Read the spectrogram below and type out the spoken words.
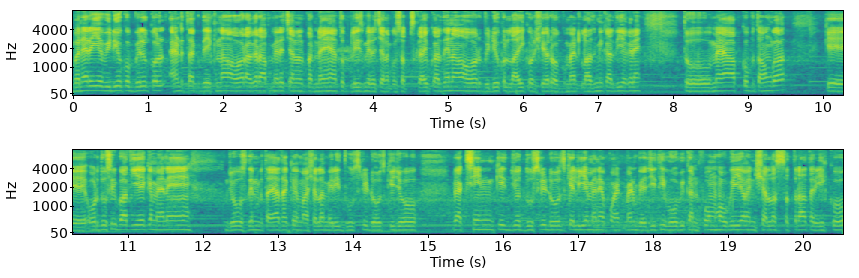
बने रहिए वीडियो को बिल्कुल एंड तक देखना और अगर आप मेरे चैनल पर नए हैं तो प्लीज़ मेरे चैनल को सब्सक्राइब कर देना और वीडियो को लाइक और शेयर और कमेंट लाजमी कर दिया करें। तो मैं आपको बताऊँगा कि और दूसरी बात यह है कि मैंने जो उस दिन बताया था कि माशाल्लाह मेरी दूसरी डोज़ की जो वैक्सीन की जो दूसरी डोज़ के लिए मैंने अपॉइंटमेंट भेजी थी, वो भी कंफर्म हो गई है। और इन सत्रह तारीख को,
